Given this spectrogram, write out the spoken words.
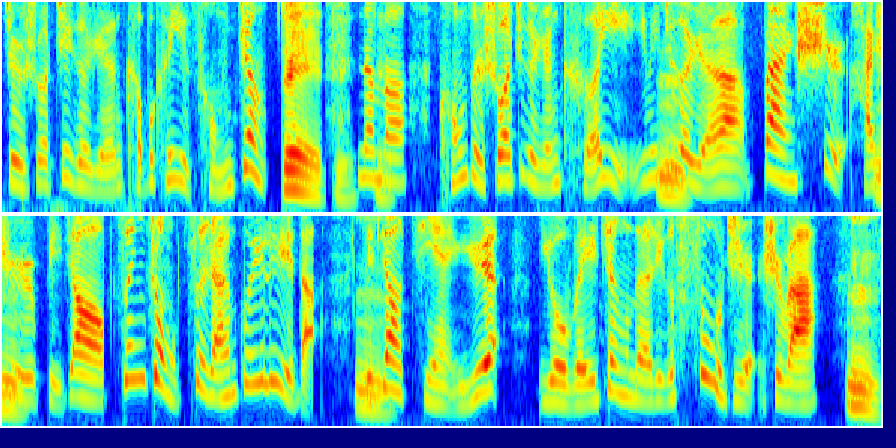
就是说这个人可不可以从政？对对。那么孔子说这个人可以，因为这个人啊办事还是比较尊重自然规律的，比较简约，有为政的这个素质，是吧？嗯。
